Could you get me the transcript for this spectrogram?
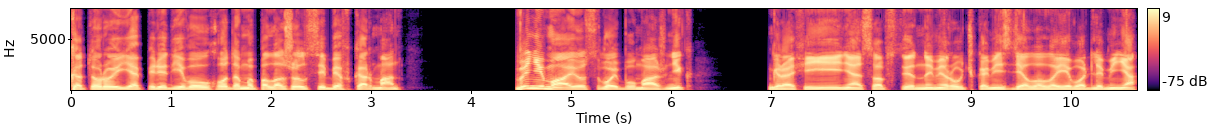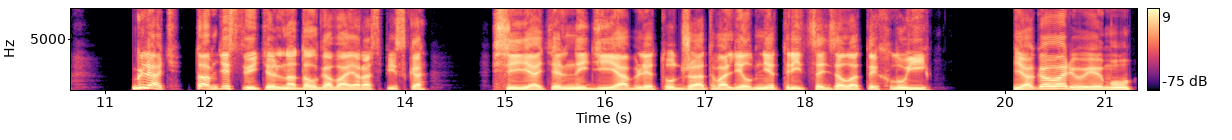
которую я перед его уходом и положил себе в карман. Вынимаю свой бумажник. Графиня собственными ручками сделала его для меня. Глядь, там действительно долговая расписка. Сиятельный дьябле тут же отвалил мне тридцать золотых луи. Я говорю ему,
